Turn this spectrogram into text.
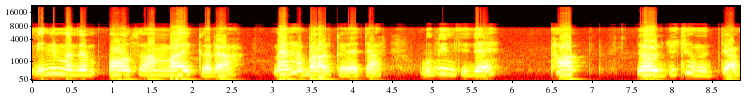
Benim adım Oğuzhan Baykara. Merhaba arkadaşlar. Bugün size Tab 4'ü tanıtacağım.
